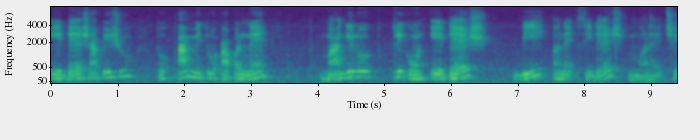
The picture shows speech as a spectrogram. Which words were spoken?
એ ડેશ આપીશું. તો આમ મિત્રો, આપણને માંગેલો ત્રિકોણ એ ડેશ બી અને સી ડેશ મળે છે.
